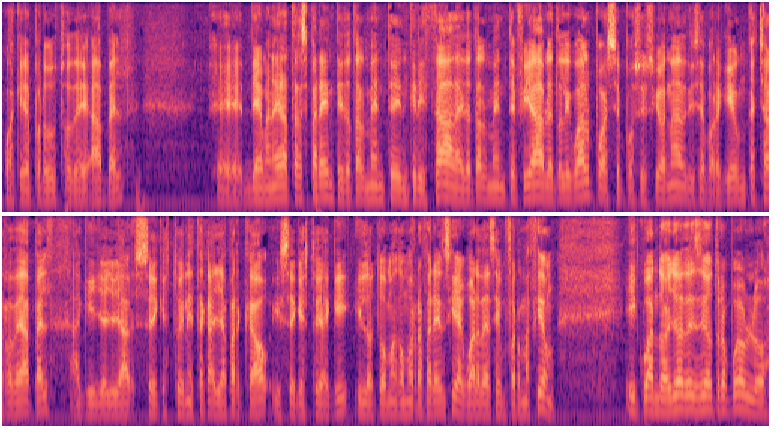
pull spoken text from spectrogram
cualquier producto de Apple, eh, de manera transparente y totalmente encriptada y totalmente fiable, tal y cual, pues se posiciona, dice, por aquí hay un cacharro de Apple, aquí yo ya sé que estoy en esta calle aparcado y sé que estoy aquí y lo toma como referencia y guarda esa información. Y cuando yo desde otro pueblo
